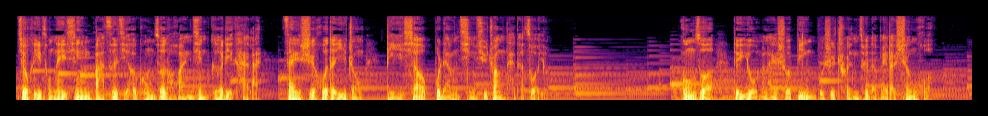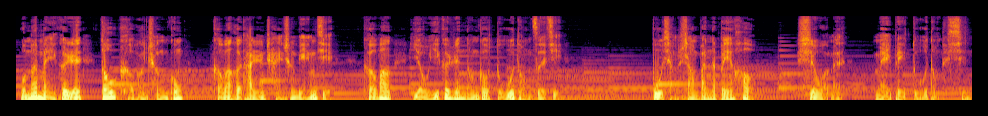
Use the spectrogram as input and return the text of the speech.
就可以从内心把自己和工作的环境隔离开来，暂时获得一种抵消不良情绪状态的作用。工作对于我们来说，并不是纯粹的为了生活，我们每个人都渴望成功，渴望和他人产生连结。渴望有一个人能够读懂自己。不想上班的背后，是我们没被读懂的心。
